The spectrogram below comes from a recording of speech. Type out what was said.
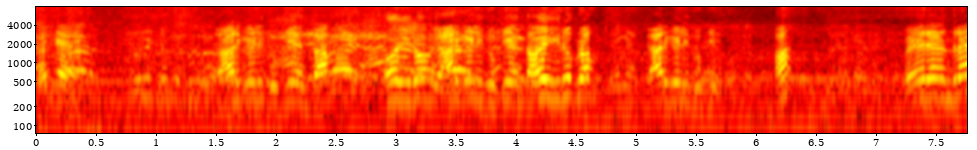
ಯಾಕೆ? ಯಾರು ಹೇಳಿ ದುಃಖಿ ಅಂತ? ಓ ಇರೋ. ಯಾರು ಹೇಳಿ ದುಃಖಿ ಅಂತ? ಓ ಇರೋ ಬ್ರೋ. ಯಾರು ಹೇಳಿ ದುಃಖಿ? ಆ? ಬೇರೆ ಅಂದ್ರೆ?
